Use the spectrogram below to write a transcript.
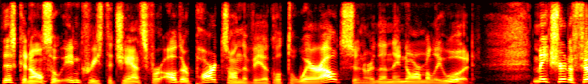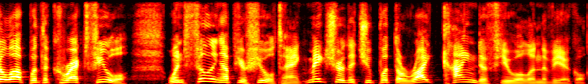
This can also increase the chance for other parts on the vehicle to wear out sooner than they normally would. Make sure to fill up with the correct fuel. When filling up your fuel tank, make sure that you put the right kind of fuel in the vehicle.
